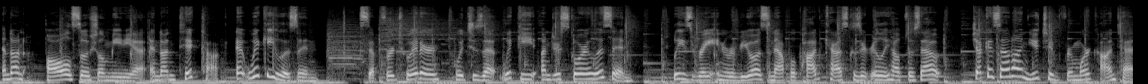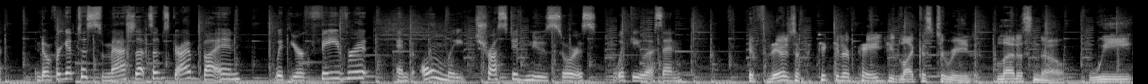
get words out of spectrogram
and on all social media and on TikTok at WikiListen, except for Twitter, which is at wiki underscore listen. Please rate and review us on Apple Podcasts because it really helps us out. Check us out on YouTube for more content. And don't forget to smash that subscribe button with your favorite and only trusted news source, WikiListen. If there's a particular page you'd like us to read, let us know. We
